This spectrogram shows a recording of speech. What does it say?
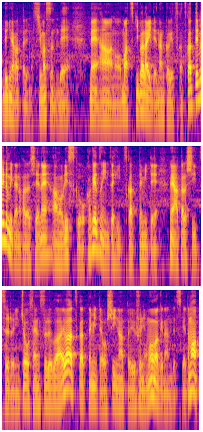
できなかったりもしますんで、ね、あの、まあ、月払いで何ヶ月か使ってみるみたいな形でね、あの、リスクをかけずにぜひ使ってみて、ね、新しいツールに挑戦する場合は使ってみてほしいなというふうに思うわけなんですけども、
